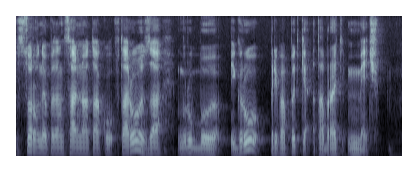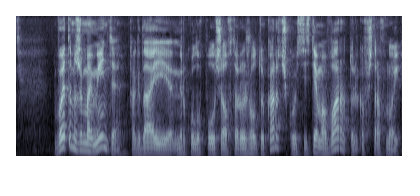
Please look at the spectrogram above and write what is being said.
сорванную потенциальную атаку. Вторую за грубую игру при попытке отобрать мяч. В этом же моменте, когда и Меркулов получал вторую желтую карточку, система ВАР, только в штрафной,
